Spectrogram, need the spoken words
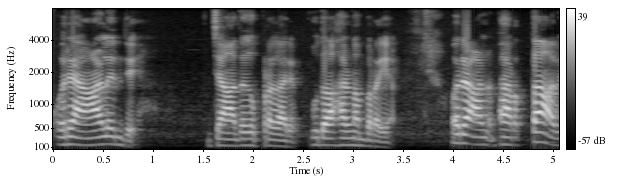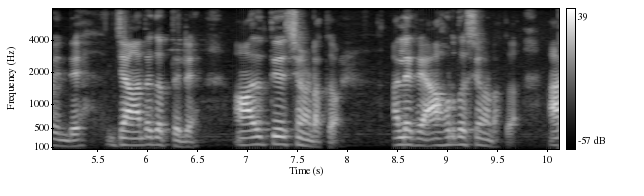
ഒരാളിന്റെ ജാതകപ്രകാരം ഉദാഹരണം പറയാം. ഒരാൾ ഭർത്താവിന്റെ ജാതകത്തിൽ ആദിത്യദശ നടക്കുക അല്ലെ രാഹുർദശ നടക്കുക. ആ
